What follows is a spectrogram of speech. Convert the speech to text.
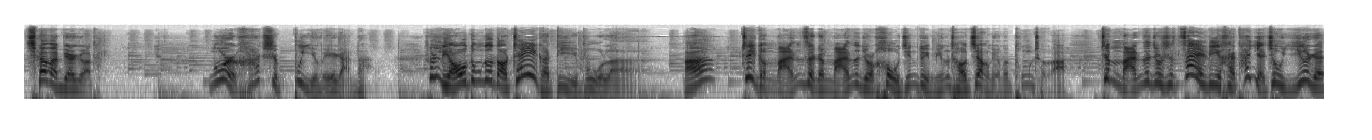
千万别惹他。”努尔哈赤不以为然呐，说：“辽东都到这个地步了啊，这个蛮子，这蛮子就是后金对明朝将领的通称啊。这蛮子就是再厉害，他也就一个人，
